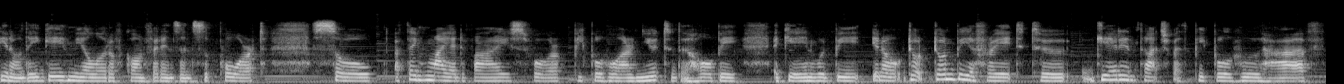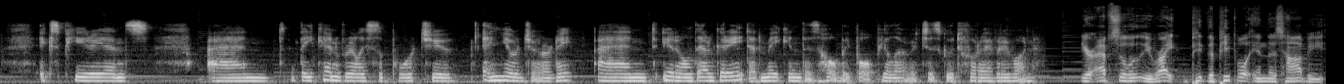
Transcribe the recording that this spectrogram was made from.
you know they gave me a lot of confidence and support. So i think my advice for people who are new to the hobby again would be you know don't don't be afraid to get in touch with people who have experience and they can really support you in your journey. And you know they're great at making this hobby popular which is good for everyone you're absolutely right P- the people in this hobby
